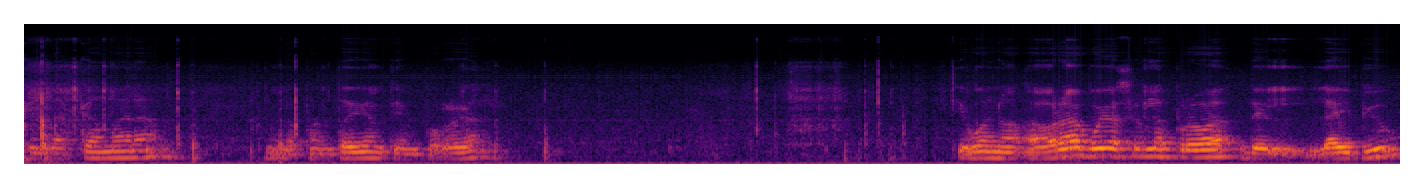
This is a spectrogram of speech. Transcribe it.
en la cámara en la pantalla en tiempo real. Y bueno ahora voy a hacer la prueba del live view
